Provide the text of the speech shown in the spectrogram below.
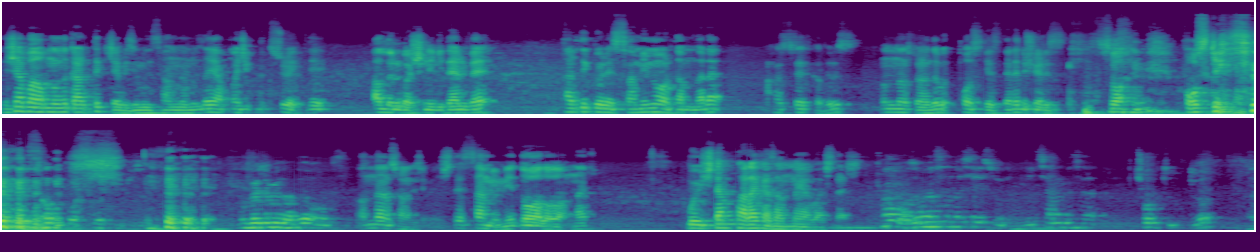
Dışa bağımlılık arttıkça bizim insanlığımızda yapmacıklık sürekli alır başını gider ve artık böyle samimi ortamlara hasret kalırız. Ondan sonra da bu podcastlere düşeriz. Son podcast. Son podcast. Bu bölümün adı olsun. Ondan sonra işte samimi, doğal olanlar bu işten para kazanmaya başlar. Tamam o zaman sana şey söyleyeyim. Geçen mesela çok tuttu. Ee,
